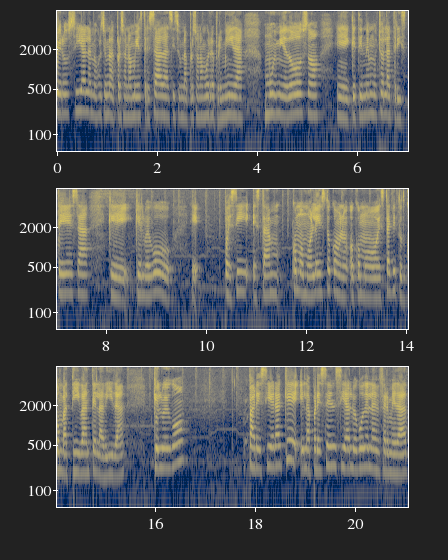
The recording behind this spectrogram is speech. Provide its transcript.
pero sí a lo mejor si una persona muy estresada, si es una persona muy reprimida, muy miedoso, eh, que tiene mucho la tristeza, que, que luego, eh, pues sí, está como molesto o como esta actitud combativa ante la vida, que luego pareciera que la presencia luego de la enfermedad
